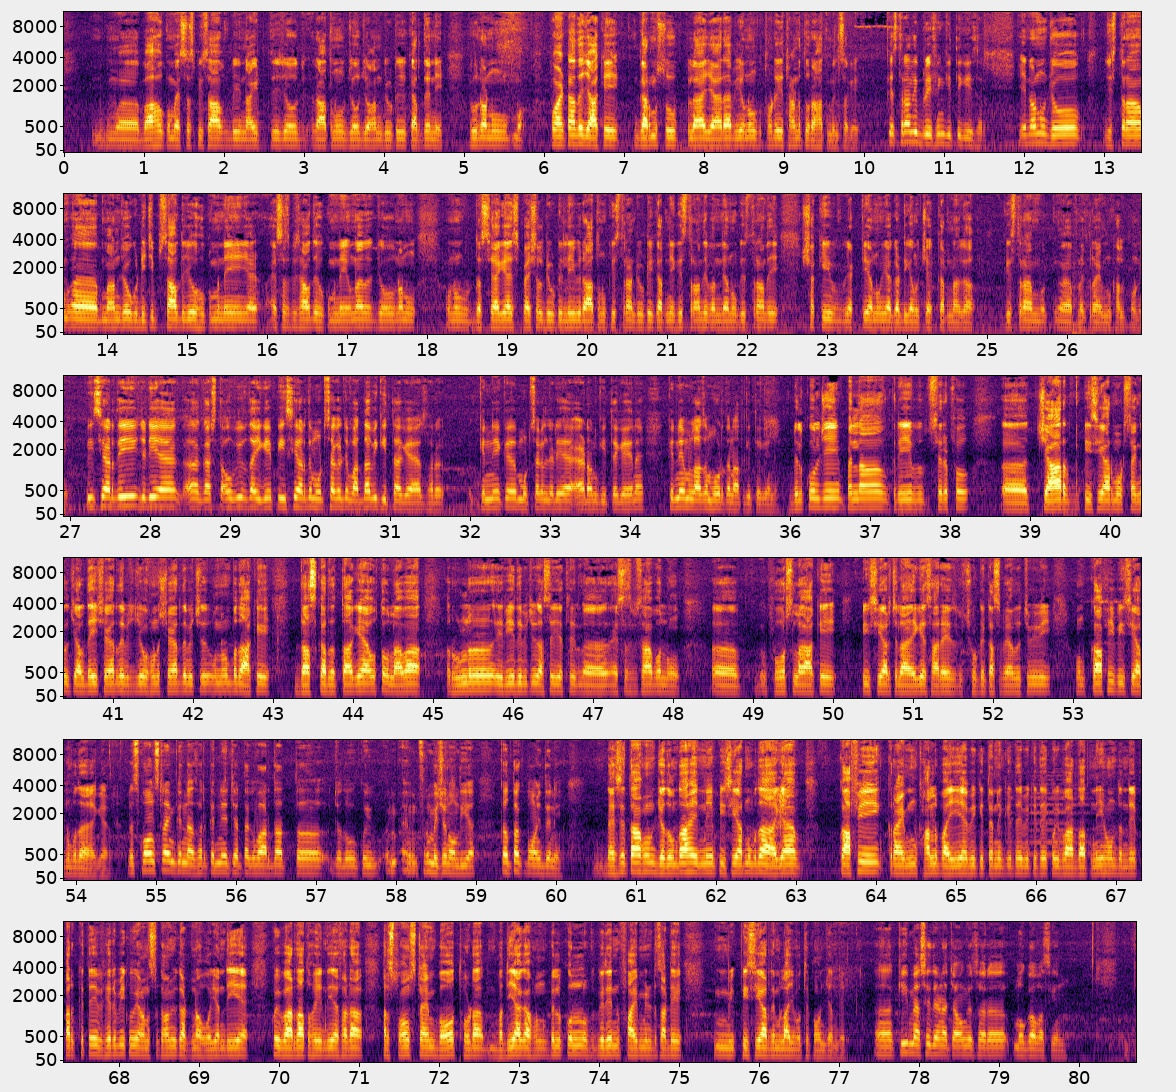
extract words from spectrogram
ਬਾਹੁਕਮ ਐਸਐਸਪੀ ਸਾਹਿਬ ਵੀ ਨਾਈਟ ਤੇ ਜੋ ਰਾਤ ਨੂੰ ਜੋ ਜਵਾਨ ਡਿਊਟੀ ਕਰਦੇ ਨੇ ਵੀ ਉਹਨਾਂ ਨੂੰ ਪੁਆਇੰਟਾਂ ਤੇ ਜਾ ਕੇ ਗਰਮ ਸੂਪ ਪਿਲਾਇਆ ਜਾ ਰਿਹਾ ਵੀ ਉਹਨਾਂ ਨੂੰ ਥੋੜੀ ਠੰਡ ਤੋਂ ਰਾਹਤ ਮਿਲ ਸਕੇ। ਕਿਸ ਤਰ੍ਹਾਂ ਦੀ ਬਰੀਫਿੰਗ ਕੀਤੀ ਗਈ ਸਰ? ਇਹਨਾਂ ਨੂੰ ਜੋ ਜਿਸ ਤਰ੍ਹਾਂ ਮਾਨਯੋਗ ਡੀਜੀਪੀ ਸਾਹਿਬ ਦੇ ਜੋ ਹੁਕਮ ਨੇ ਜਾਂ ਐਸਐਸਪੀ ਸਾਹਿਬ ਦੇ ਹੁਕਮ ਨੇ ਉਹਨਾਂ ਜੋ ਉਹਨਾਂ ਨੂੰ ਉਹਨੂੰ ਦੱਸਿਆ ਗਿਆ ਸਪੈਸ਼ਲ ਡਿਊਟੀ ਲਈ ਵੀ ਰਾਤ ਨੂੰ ਕਿਸ ਤਰ੍ਹਾਂ ਡਿਊਟੀ ਕਰਨੀ ਹੈ ਕਿਸ ਤਰ੍ਹਾਂ ਦੇ ਬੰਦਿਆਂ ਨੂੰ ਕਿਸ ਤਰ੍ਹਾਂ ਦੇ ਸ਼ੱਕੀ ਵਿਅਕਤੀਆਂ ਨੂੰ ਜਾਂ ਗੱਡੀਆਂ ਨੂੰ ਚੈੱਕ ਕਰਨਾਗਾ ਕਿਸ ਤਰ੍ਹਾਂ ਆਪਣੇ ਕ੍ਰਾਈਮ ਨੂੰ ਠੱਲ ਪਾਉਣੀ ਪੀਸੀਆਰ ਦੀ ਜਿਹੜੀ ਹੈ ਅਗਸਤ ਉਹ ਵੀ ਵਧਾਈ ਗਈ। ਪੀਸੀਆਰ ਦੇ ਮੋਟਰਸਾਈਕਲ 'ਚ ਵਾਧਾ ਵੀ ਕੀਤਾ ਗਿਆ ਹੈ ਸਰ। ਕਿੰਨੇ ਕੁ ਮੋਟਰਸਾਈਕਲ ਜਿਹੜੇ ਆ ਐਡ ਆਨ ਕੀਤੇ ਗਏ ਨੇ? ਕਿੰਨੇ ਮੁਲਾਜ਼ਮ ਹੋਰ ਤਾਇਨਾਤ ਕੀਤੇ ਗਏ ਨੇ? ਬਿਲਕੁਲ ਜੀ ਪਹਿਲਾਂ ਕਰੀਬ ਸਿਰਫ ਚਾਰ ਪੀਸੀਆਰ ਮੋਟਰਸਾਈਕਲ ਚੱਲਦੇ ਸੀ ਸ਼ਹਿਰ ਦੇ ਵਿੱਚ ਜੋ ਹੁਣ ਸ਼ਹਿਰ ਦੇ ਵਿੱਚ ਉਹਨਾਂ ਨੂੰ ਵਧਾ ਕੇ 10 ਕਰ ਦਿੱਤਾ ਗਿਆ। ਉਸ ਤੋਂ ਇਲਾਵਾ ਰੂਰਲ ਏਰੀਆ ਦੇ ਵਿੱਚ ਅਸੀਂ ਇੱਥੇ ਐਸਐਸਪੀ ਸਾਹਿਬ ਵੱਲੋਂ ਫੋਰਸ ਲਗਾ ਕੇ ਪੀਸੀਆਰ ਚਲਾਏ ਗਏ ਸਾਰੇ ਛੋਟੇ ਕਸਬਿਆਂ ਵਿੱਚ ਵੀ ਹੁਣ ਕਾਫੀ ਪੀਸੀਆਰ ਨੂੰ ਵਧਾਇਆ ਗਿਆ। ਰਿਸਪੌਂਸ ਟਾਈਮ ਕਿੰਨਾ ਸਰ? ਕਿੰਨੇ ਚਿਰ ਤੱਕ ਵਾਰਦਾਤ ਜਦੋਂ ਕੋਈ ਇਨਫੋਰਮੇਸ਼ਨ ਆਉਂਦੀ ਆ ਕਦੋਂ ਤੱਕ ਪਹੁੰਚਦੇ ਨੇ? ਵੈਸੇ ਤਾਂ ਹੁਣ ਜਦੋਂ ਦਾ ਇੰਨੇ ਪੀਸੀਆਰ ਨੂੰ ਵਧਾਇਆ ਗਿਆ ਕਾਫੀ ਕ੍ਰਾਈਮ ਨੂੰ ਠੱਲ ਪਾਈ ਹੈ ਵੀ ਕਿਤੇ ਨਾ ਕਿਤੇ ਵੀ ਕਿਤੇ ਕੋਈ ਵਾਰਦਾਤ ਨਹੀਂ ਹੋਣ ਦਿੰਦੇ ਪਰ ਕਿਤੇ ਫਿਰ ਵੀ ਕੋਈ ਅਣਸੁਖਾਵੀ ਘਟਨਾ ਹੋ ਜਾਂਦੀ ਹੈ ਕੋਈ ਵਾਰਦਾਤ ਹੋ ਜਾਂਦੀ ਹੈ ਸਾਡਾ ਰਿਸਪੌਂਸ ਟਾਈਮ ਬਹੁਤ ਥੋੜਾ ਵਧੀਆਗਾ ਹੁਣ ਬਿਲਕੁਲ ਵਿਦਿਨ 5 ਮਿੰਟ ਸਾਡੇ ਪੀਸੀਆਰ ਦੇ ਮੁਲਾਜ਼ਮ ਉੱਥੇ ਪਹੁੰਚ ਜਾਂਦੇ। ਕੀ ਮੈਸੇਜ ਦੇਣਾ ਚਾਹੋਗੇ ਸਰ ਮੋਗਾ ਵਾਸੀਆਂ ਨੂੰ?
